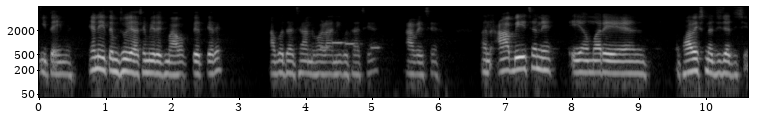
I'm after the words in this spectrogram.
એ ટાઈમે એને તમે જોયા છે મેરેજમાં આ વખતે અત્યારે. આ બધા જાનવાળાની બધા છે આવે છે. અને આ બે છે ને એ અમારે ભાવેશના જીજાજી છે.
